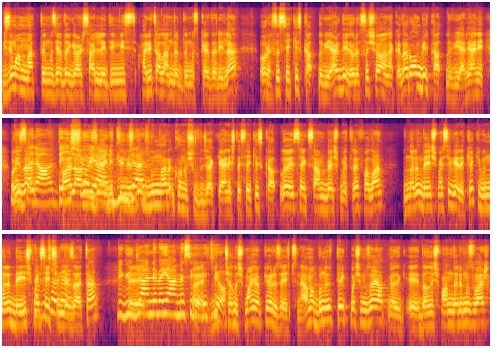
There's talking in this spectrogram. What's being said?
bizim anlattığımız ya da görsellediğimiz, haritalandırdığımız kadarıyla orası 8 katlı bir yer değil. Orası şu ana kadar 11 katlı bir yer. Yani o yüzden Mesela hala değişiyor müzeye yani, gittiğinizde güncel. bunlar konuşulacak. Yani işte 8 katlı, 85 metre falan bunların değişmesi gerekiyor ki bunların değişmesi Tabii, için de tabii. zaten Bir güncelleme gelmesi Evet, gerekiyor. bir çalışma yapıyoruz hepsine ama bunu tek başımıza yapmıyoruz. E, danışmanlarımız var.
